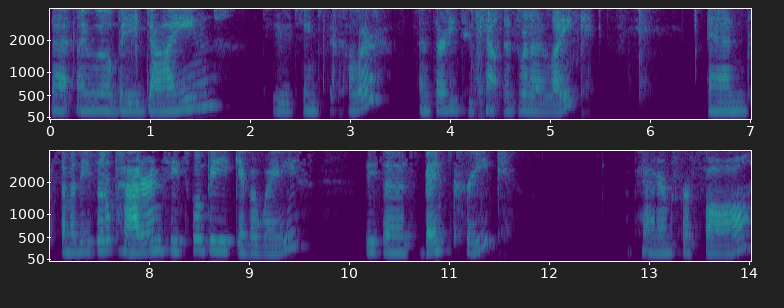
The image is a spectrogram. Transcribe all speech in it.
that I will be dyeing to change the color. And 32 count is what I like. And some of these little patterns, these will be giveaways. These is Bent Creek, a pattern for fall.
